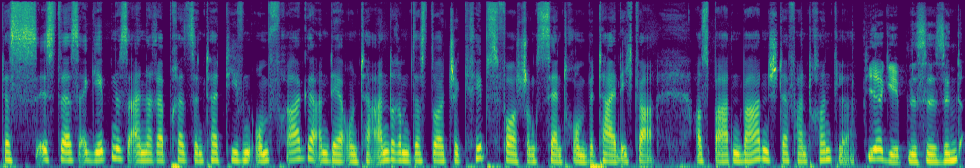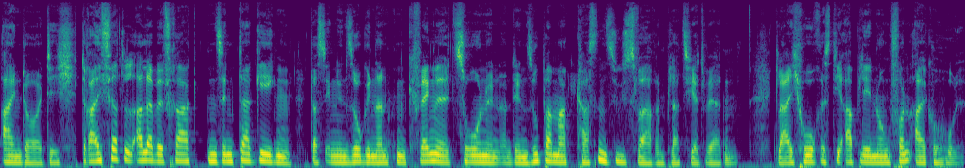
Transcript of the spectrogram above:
Das ist das Ergebnis einer repräsentativen Umfrage, an der unter anderem das Deutsche Krebsforschungszentrum beteiligt war. Aus Baden-Baden Stefan Tröntle. Die Ergebnisse sind eindeutig. Drei Viertel aller Befragten sind dagegen, dass in den sogenannten Quengelzonen an den Supermarktkassen Süßwaren platziert werden. Gleich hoch ist die Ablehnung von Alkohol.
